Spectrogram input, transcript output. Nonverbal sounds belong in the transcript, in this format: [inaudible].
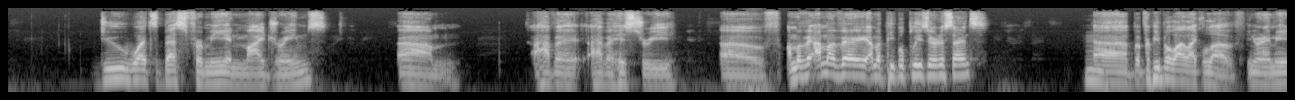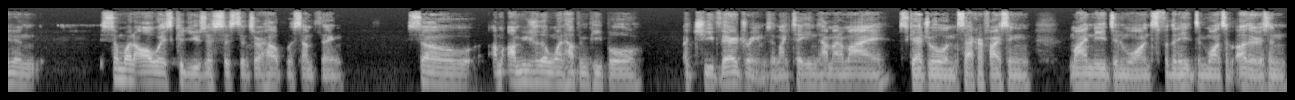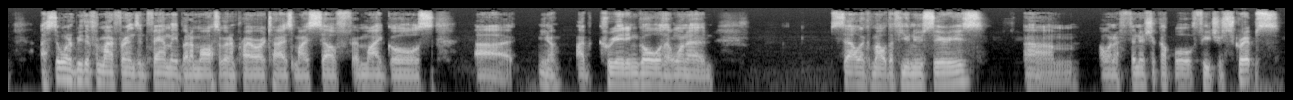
do what's best for me and my dreams. Um, I have a I have a history of I'm a I'm a very I'm a people pleaser in a sense, uh, but for people I like love, you know what I mean, and someone always could use assistance or help with something. So I'm, I'm usually the one helping people achieve their dreams and like taking time out of my schedule and sacrificing my needs and wants for the needs and wants of others. And I still want to be there for my friends and family, but I'm also going to prioritize myself and my goals. Uh, you know, I'm creating goals. I want to sell and come out with a few new series. Um, I want to finish a couple feature scripts.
